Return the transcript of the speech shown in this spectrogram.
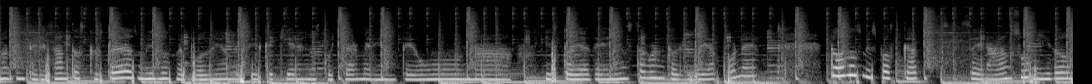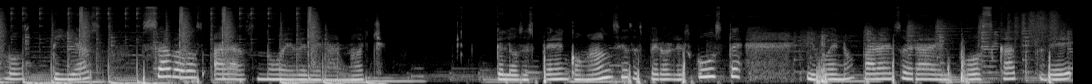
más interesantes que ustedes mismos me podrían decir que quieren escuchar mediante una historia de Instagram que les voy a poner. Todos mis podcasts serán subidos los días sábados a las 9 de la noche. Que los esperen con ansias, espero les guste. Y bueno, para eso era el podcast de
